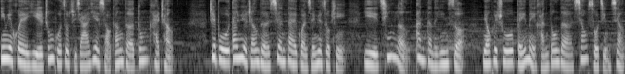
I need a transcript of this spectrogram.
音乐会以中国作曲家叶小刚的《冬》开场。这部单乐章的现代管弦乐作品，以清冷暗淡的音色。描绘出北美寒冬的萧索景象，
